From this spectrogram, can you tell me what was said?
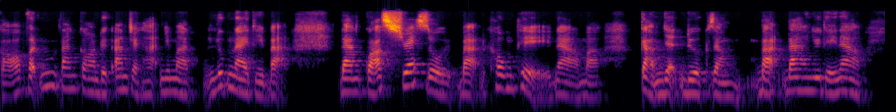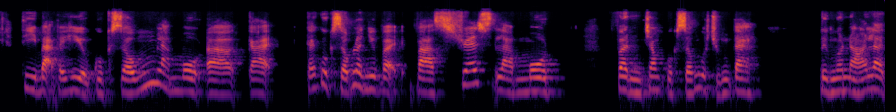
có vẫn đang còn được ăn chẳng hạn nhưng mà lúc này thì bạn đang quá stress rồi bạn không thể nào mà cảm nhận được rằng bạn đang như thế nào. Thì bạn phải hiểu cuộc sống là một à, cái cái cuộc sống là như vậy và stress là một phần trong cuộc sống của chúng ta. Đừng có nói là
